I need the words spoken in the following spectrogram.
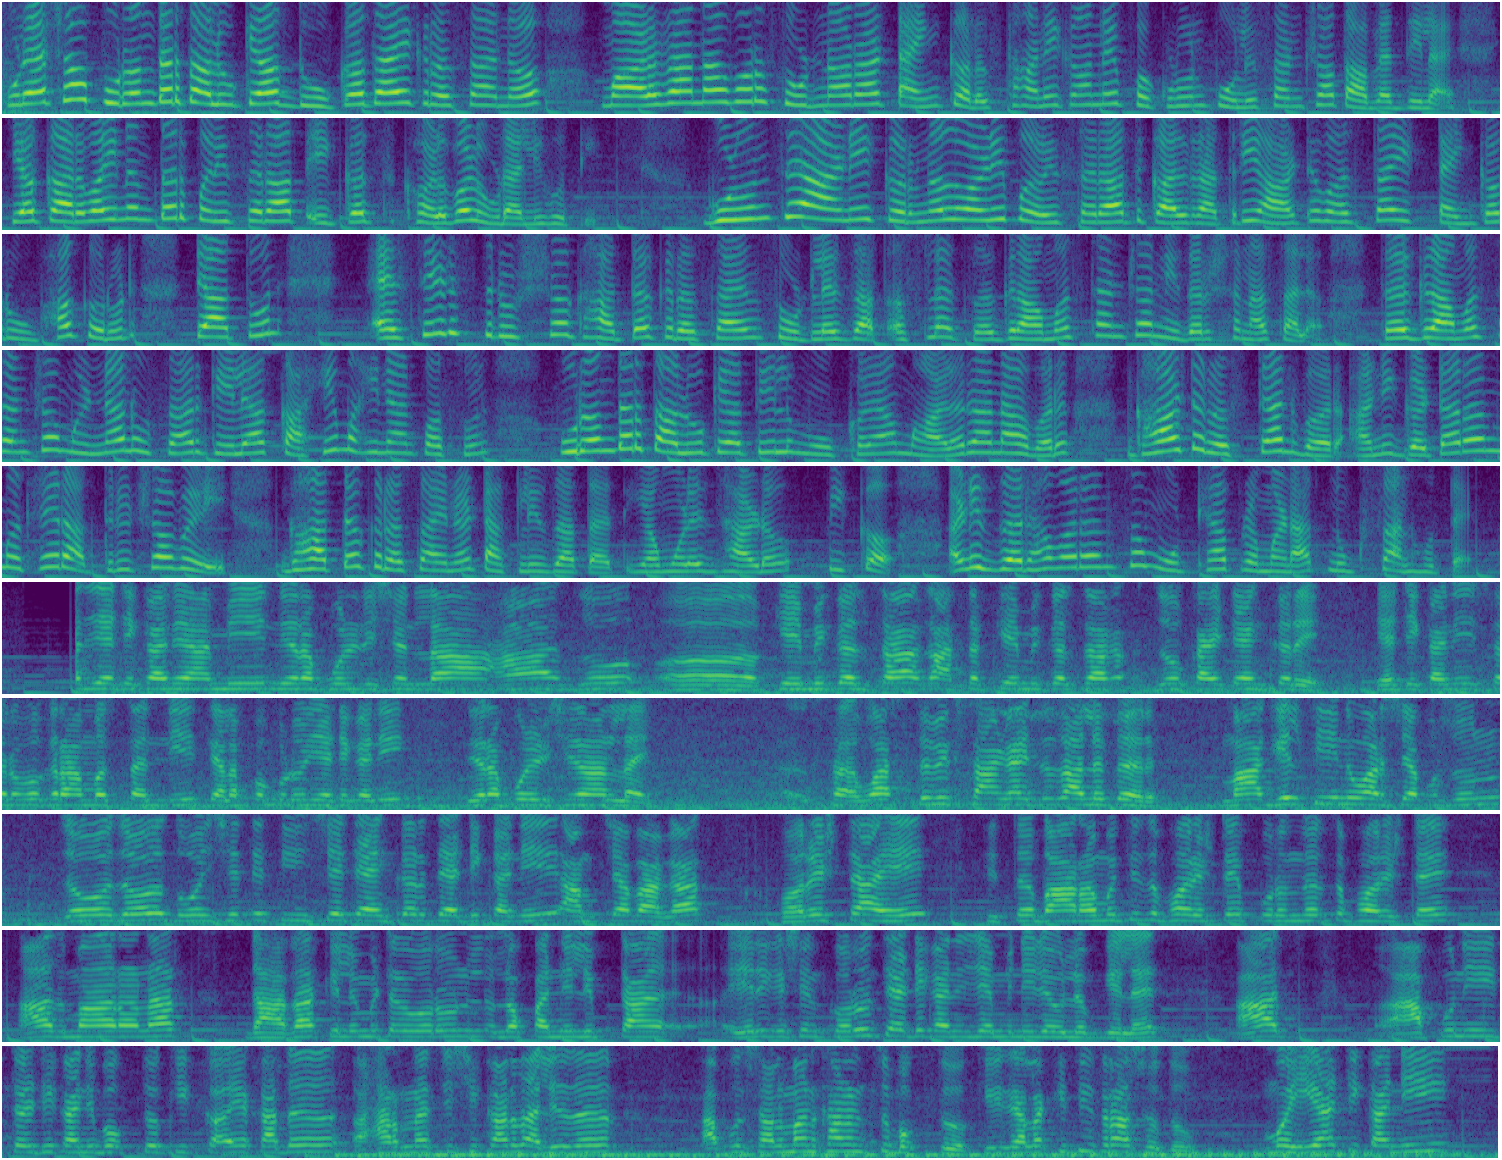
पुण्याच्या पुरंदर तालुक्यात धोकादायक रसायनं माळरानावर सोडणारा टँकर स्थानिकाने पकडून पोलिसांच्या ताब्यात दिलाय. या कारवाईनंतर परिसरात एकच खळबळ उडाली होती. गुळुंचे आणि कर्नलवाडी परिसरात काल रात्री आठ वाजता एक टँकर उभा करून त्यातून ॲसिड दृश्य घातक रसायन सोडले जात असल्याचं ग्रामस्थांच्या निदर्शनास आलं. तर ग्रामस्थांच्या म्हणण्यानुसार गेल्या काही महिन्यांपासून पुरंदर तालुक्यातील मोकळ्या माळरानावर घाट रस्त्यांवर आणि गटारांमध्ये रात्रीच्या वेळी घातक रसायनं टाकली जातात. यामुळे झाडं पिकं आणि जनावरांचं मोठ्या प्रमाणात नुकसान होत आहे आज या ठिकाणी आम्ही निरा पोलीस स्टेशनला हा जो केमिकलचा घातक केमिकलचा जो काही टँकर आहे या ठिकाणी सर्व ग्रामस्थांनी त्याला पकडून या ठिकाणी निरा पोलीस स्टेशन आणलाय. स- वास्तविक सांगायचं झालं तर मागील तीन वर्षापासून जवळजवळ दोनशे ते तीनशे टँकर त्या ठिकाणी आमच्या भागात फॉरेस्ट आहे. तिथं बारामतीचं फॉरेस्ट आहे पुरंदरचं फॉरेस्ट आहे. आज महाराणात दहा दहा किलोमीटरवरून लोकांनी लिफ्ट इरिगेशन करून त्या ठिकाणी जमिनी डेव्हलप केल्या आहेत आज आपण इतर ठिकाणी बघतो की का- एखादं हरणाची शिकार झाली तर आपण सलमान खानचं बघतो की त्याला किती त्रास होतो. मग या ठिकाणी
